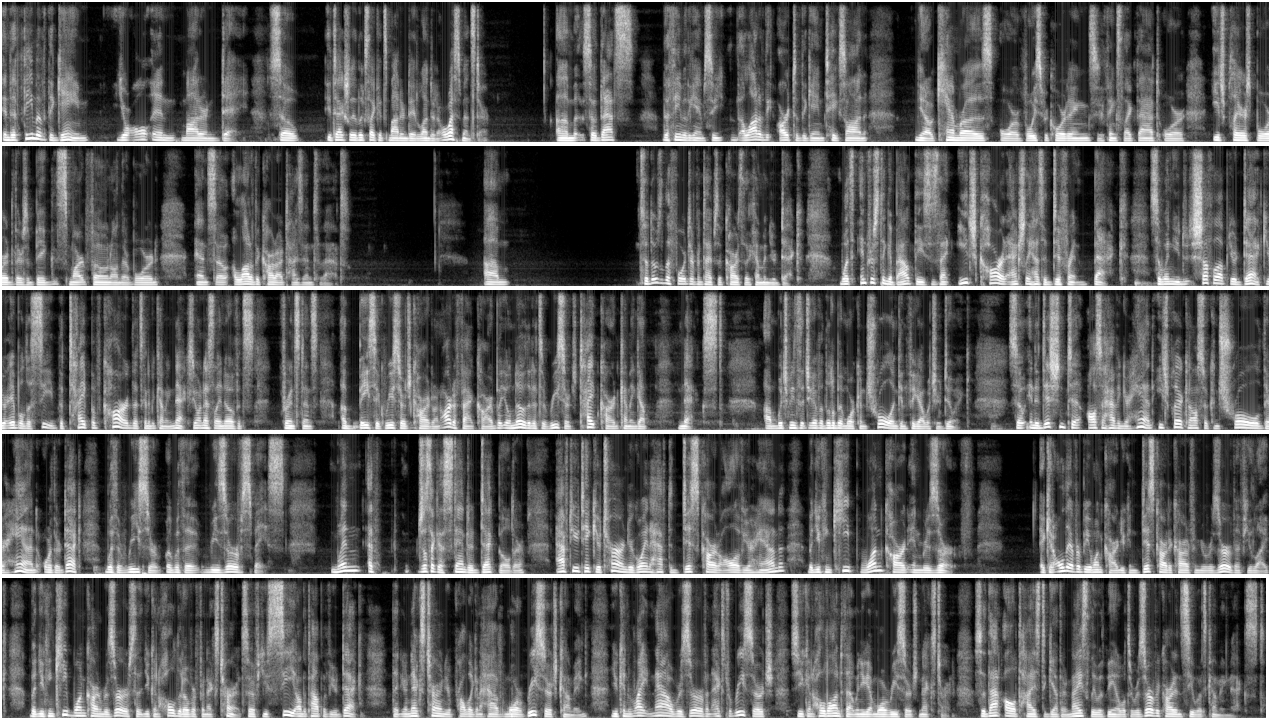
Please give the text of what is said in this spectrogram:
In the theme of the game, you're all in modern day. So it actually looks like it's modern day London or Westminster. Um, so that's the theme of the game. So a lot of the art of the game takes on you know cameras or voice recordings or things like that or each player's board there's a big smartphone on their board and so a lot of the card art ties into that. Um, so those are the four different types of cards that come in your deck. What's interesting about these is that each card actually has a different back. So when you shuffle up your deck, you're able to see the type of card that's going to be coming next. You don't necessarily know if it's, for instance, a basic research card or an artifact card, but you'll know that it's a research type card coming up next um, which means that you have a little bit more control and can figure out what you're doing. So, in addition to also having your hand, each player can also control their hand or their deck with a reserve uh, with a reserve space. When at, just like a standard deck builder, after you take your turn, you're going to have to discard all of your hand, but you can keep one card in reserve. It can only ever be one card. You can discard a card from your reserve if you like, but you can keep one card in reserve so that you can hold it over for next turn. So if you see on the top of your deck that your next turn you're probably going to have more research coming, you can right now reserve an extra research so you can hold on to that when you get more research next turn. So that all ties together nicely with being able to reserve a card and see what's coming next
